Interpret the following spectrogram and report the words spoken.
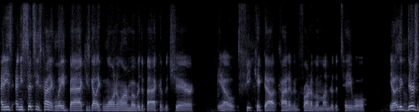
and he's and he sits. He's kind of like laid back. He's got like one arm over the back of the chair. You know, feet kicked out, kind of in front of him under the table. You know, like, there's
